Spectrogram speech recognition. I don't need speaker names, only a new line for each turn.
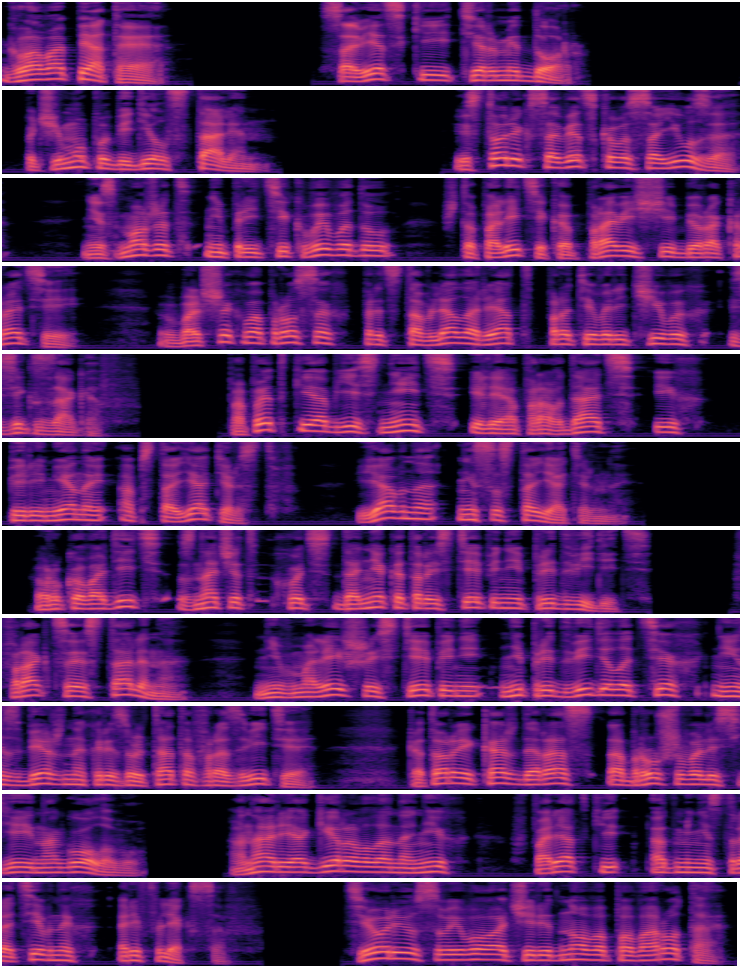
Глава пятая. Советский термидор. Почему победил Сталин? Историк Советского Союза не сможет не прийти к выводу, что политика правящей бюрократии в больших вопросах представляла ряд противоречивых зигзагов. Попытки объяснить или оправдать их переменой обстоятельств явно несостоятельны. Руководить значит хоть до некоторой степени предвидеть. Фракция Сталина ни в малейшей степени не предвидела тех неизбежных результатов развития, которые каждый раз обрушивались ей на голову. Она реагировала на них в порядке административных рефлексов. Теорию своего очередного поворота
